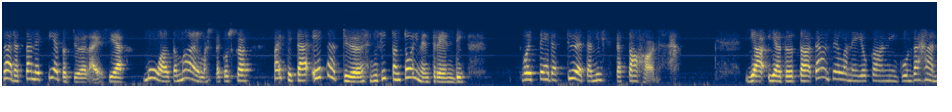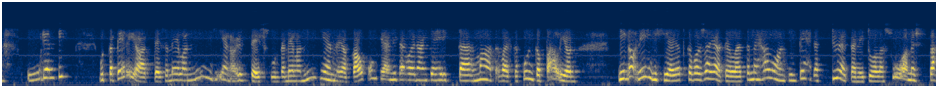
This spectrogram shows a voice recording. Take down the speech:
saada tänne tietotyöläisiä muualta maailmasta, koska paitsi tämä etätyö, niin sitten on toinen trendi. Voit tehdä työtä mistä tahansa. Ja, ja tota, tämä on sellainen, joka on niin kuin vähän uudempi, mutta periaatteessa meillä on niin hieno yhteiskunta, meillä on niin hienoja kaupunkeja, mitä voidaan kehittää, maata vaikka kuinka paljon, niin on ihmisiä, jotka voisivat ajatella, että me haluankin tehdä työtäni tuolla Suomessa,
